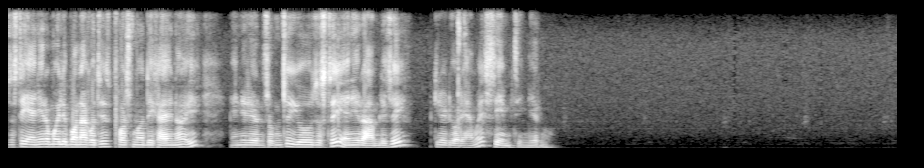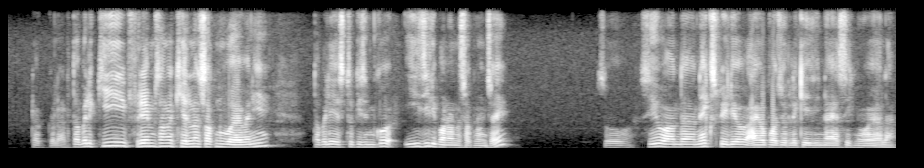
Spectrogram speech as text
जस्तै यहाँनिर मैले बनाएको थिएँ फर्स्टमा देखाएन है। यहाँनिर हेर्न सक्नुहुन्छ यो जस्तै यहाँनिर हामीले चाहिँ क्रिएट गरेको हामी सेम थिङ हेर्नु। टक्क लाएर तपाईँले कि फ्रेमसँग खेल्न सक्नुभयो भने तपाईँले यस्तो किसिमको इजिली बनाउन सक्नुहुन्छ है। So see you on the next video I hope हजुरले केही नयाँ सिक्नुभयो होला।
